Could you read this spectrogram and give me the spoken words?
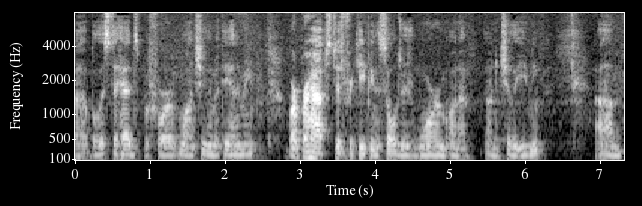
uh, ballista heads before launching them at the enemy, or perhaps just for keeping the soldiers warm on a on a chilly evening. Um,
